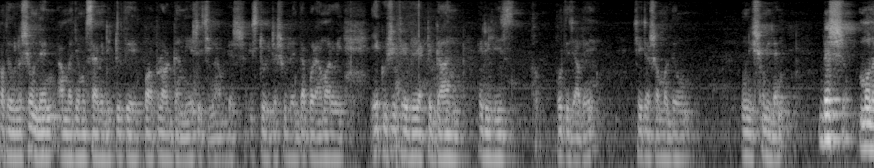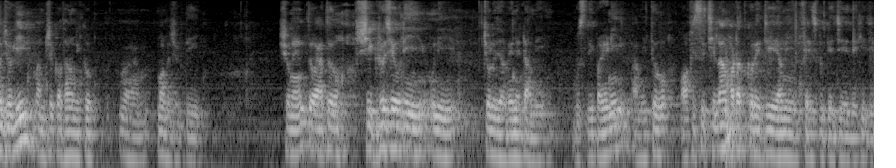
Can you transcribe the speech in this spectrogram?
কথাগুলো শুনলেন। আমরা যেমন সেভেন্টি টুতে পপ রক গান নিয়ে এসেছিলাম, বেশ স্টোরিটা শুনলেন। তারপরে আমার ওই একুশে ফেব্রুয়ারি একটা গান রিলিজ হতে যাবে, সেটা সম্বন্ধেও উনি শুনলেন। বেশ মনোযোগী, মানুষের কথা উনি খুব মনোযোগ দিয়ে শোনেন। তো এত শীঘ্র যে উনি উনি চলে যাবেন, এটা আমি বুঝতেই পারিনি। আমি তো অফিসে ছিলাম, হঠাৎ করে যে আমি ফেসবুকে যেয়ে দেখি যে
